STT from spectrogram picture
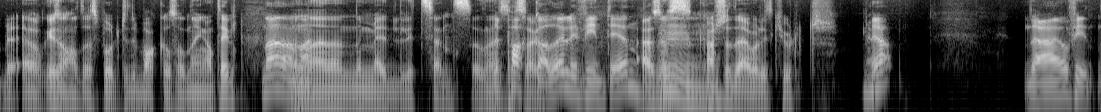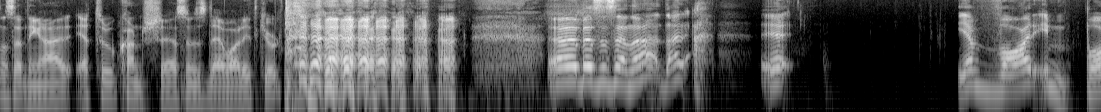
Det var ikke sånn at jeg spolte tilbake og sånn en gang til, Nei, nei, men nei. men det made litt sense. Det synes jeg- det litt fint inn. Jeg syns Mm. kanskje det var litt kult. Det er jo fint når sendinga er Jeg tror kanskje jeg syns det var litt kult. Eh, Beste scene der jeg, jeg var innpå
